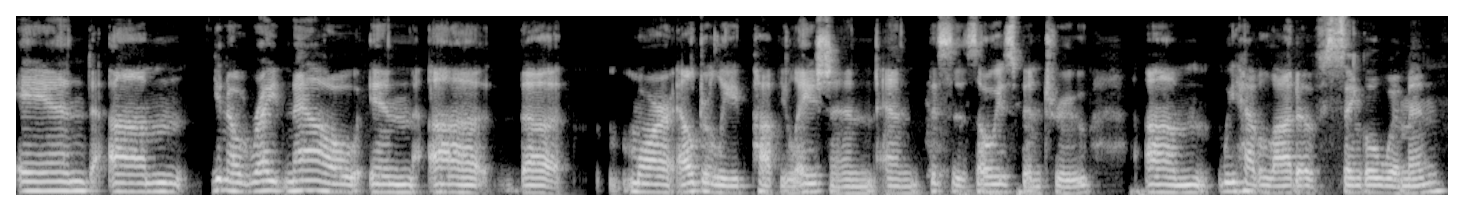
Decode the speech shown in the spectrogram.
And, um, you know, right now in uh, the more elderly population, and this has always been true, um, we have a lot of single women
